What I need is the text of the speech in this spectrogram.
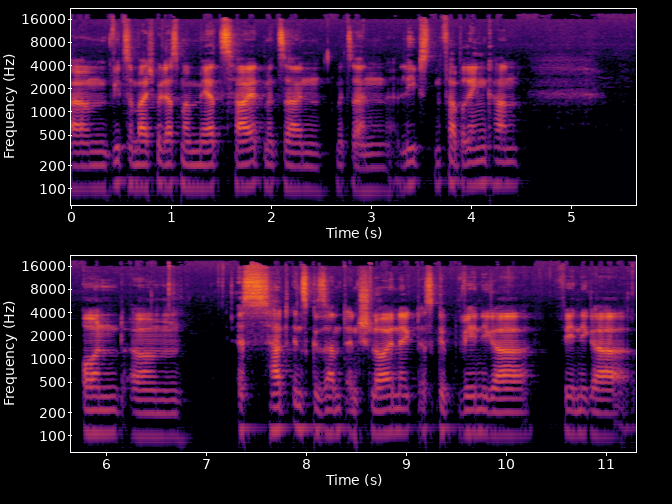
Ähm, wie zum Beispiel, dass man mehr Zeit mit seinen, mit seinen Liebsten verbringen kann. Und ähm, es hat insgesamt entschleunigt. Es gibt weniger, weniger,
